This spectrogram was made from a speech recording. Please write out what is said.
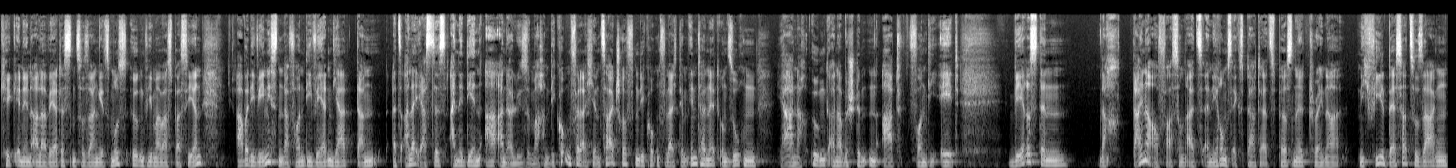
Kick in den Allerwertesten zu sagen, jetzt muss irgendwie mal was passieren. Aber die wenigsten davon, die werden ja dann als allererstes eine DNA-Analyse machen. Die gucken vielleicht in Zeitschriften, die gucken vielleicht im Internet und suchen ja nach irgendeiner bestimmten Art von Diät. Wäre es denn nach deiner Auffassung als Ernährungsexperte, als Personal Trainer nicht viel besser zu sagen,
